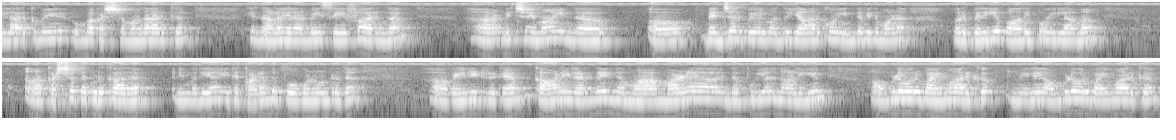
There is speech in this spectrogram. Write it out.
எல்லாருக்குமே ரொம்ப கஷ்டமாக தான் இருக்குது இருந்தாலும் எல்லாருமே சேஃபாக இருங்க. நிச்சயமாக இந்த பெஞ்சல் புயல் வந்து யாருக்கும் எந்த விதமான ஒரு பெரிய பாதிப்பும் இல்லாமல் கஷ்டத்தை கொடுக்காத நிம்மதியாக இதை கடந்து போகணுன்றத வேண்டிகிட்டு இருக்கேன் காலையிலேருந்து இந்த ம மழை இந்த புயல்னாலேயே அவ்வளோ ஒரு பயமாக இருக்குது உண்மையிலே அவ்வளோ ஒரு பயமாக இருக்குது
